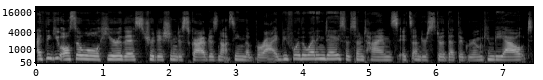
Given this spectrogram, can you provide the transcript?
I think you also will hear this tradition described as not seeing the bride before the wedding day. So sometimes it's understood that the groom can be out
